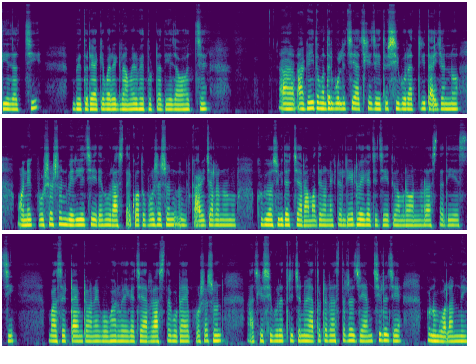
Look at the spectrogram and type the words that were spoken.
দিয়ে যাচ্ছি। ভেতরে একেবারে গ্রামের ভেতরটা দিয়ে যাওয়া হচ্ছে। আর আগেই তোমাদের বলেছি, আজকে যেহেতু শিবরাত্রি, তাই জন্য অনেক প্রশাসন বেরিয়েছে। দেখো রাস্তায় কত প্রশাসন গাড়ি চালানোর খুবই অসুবিধা হচ্ছে। আর আমাদের অনেকটা লেট হয়ে গেছে যেহেতু আমরা অন্য রাস্তা দিয়ে এসেছি। বাসের টাইমটা অনেক ওভার হয়ে গেছে। আর রাস্তা গোটায় প্রশাসন। আজকে শিবরাত্রির জন্য এতটা রাস্তাটা জ্যাম ছিল যে কোনো বলার নেই।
